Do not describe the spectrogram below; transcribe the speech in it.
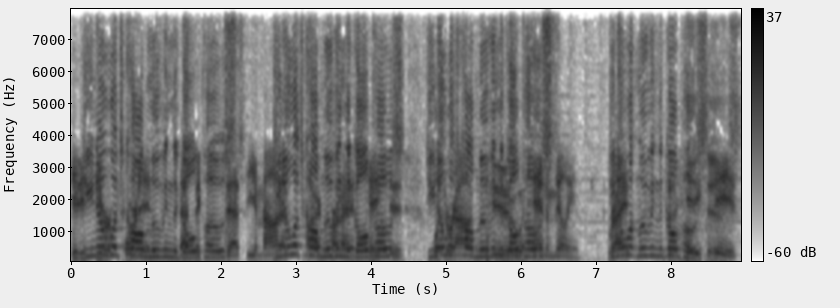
Do you know what's called moving the goalpost? that the amount Do you know what's called moving the goalpost? Do you know what's called moving the goalpost? And a million. Do you know what moving the So goalpost CDC's is?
